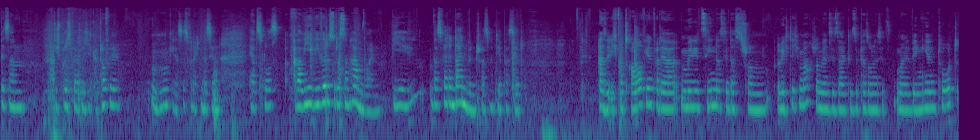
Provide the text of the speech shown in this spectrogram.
bist dann die sprichwörtliche Kartoffel. Mhm. Okay, das ist vielleicht ein bisschen herzlos. Aber wie, wie würdest du das dann haben wollen? Wie, was wäre denn dein Wunsch, was mit dir passiert? Also ich vertraue auf jeden Fall der Medizin, dass sie das schon richtig macht. Und wenn sie sagt, diese Person ist jetzt meinetwegen hirntot,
